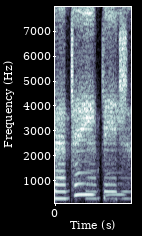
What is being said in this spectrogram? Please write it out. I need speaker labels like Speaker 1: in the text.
Speaker 1: advantage.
